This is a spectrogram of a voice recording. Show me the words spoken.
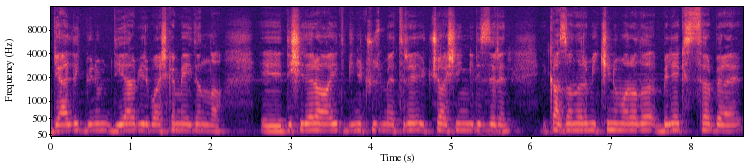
Geldik günüm diğer bir başka meydanla. E, dişilere ait 1300 metre 3 yaşlı İngilizlerin kazanırım 2 numaralı Black Starberry.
